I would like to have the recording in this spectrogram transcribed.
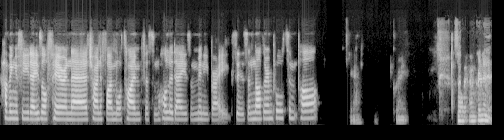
having a few days off here and there, trying to find more time for some holidays and mini breaks is another important part. Yeah, great. So I'm going to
